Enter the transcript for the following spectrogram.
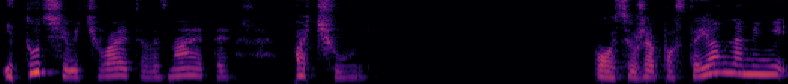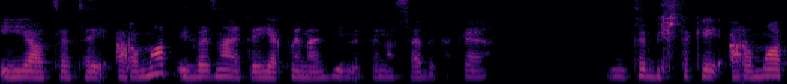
І тут ще відчувається, ви знаєте, пачулі. Ось уже постояв на мені, і я це цей аромат, і ви знаєте, як ви надінете на себе таке. Це більш такий аромат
